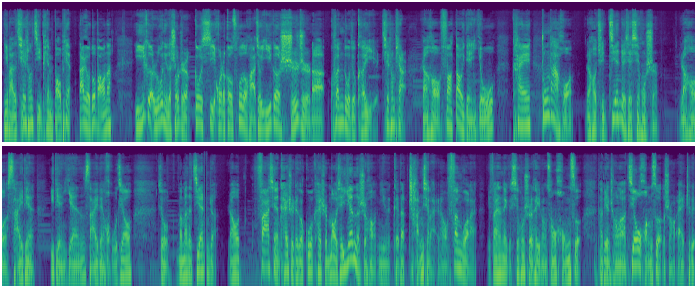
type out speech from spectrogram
你把它切成几片薄片，大概有多薄呢？一个，如果你的手指够细或者够粗的话，就一个食指的宽度就可以切成片儿，然后放倒一点油，开中大火，然后去煎这些西红柿，然后撒一点一点盐，撒一点胡椒，就慢慢的煎着，然后。发现开始这个锅开始冒一些烟的时候，你给它铲起来，然后翻过来，你发现那个西红柿它已经从红色它变成了焦黄色的时候，哎，这个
